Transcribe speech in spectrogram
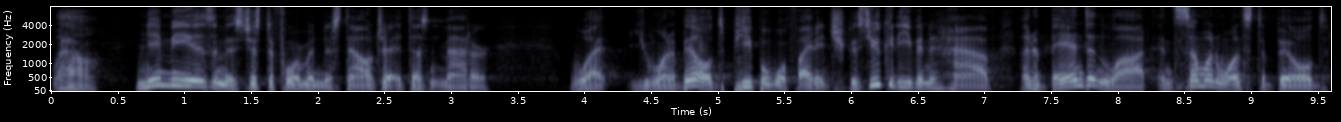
"Well, NIMBYism is just a form of nostalgia. It doesn't matter what you want to build. People will fight it." She goes, "You could even have an abandoned lot, and someone wants to build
